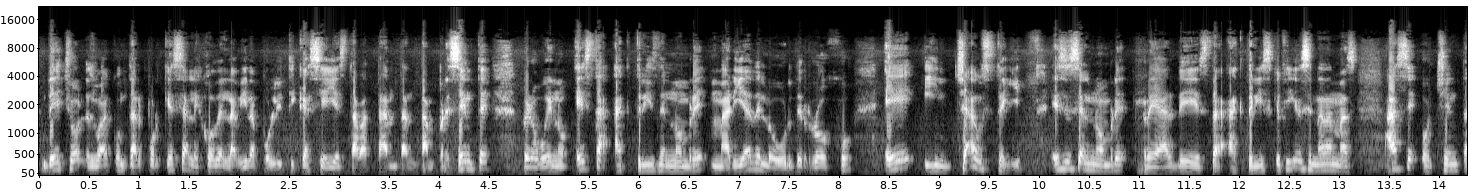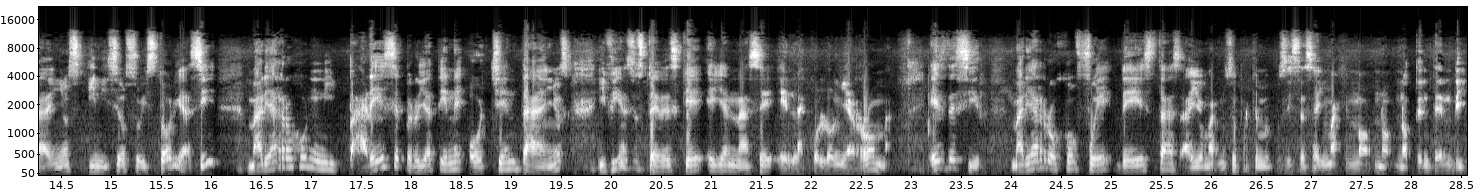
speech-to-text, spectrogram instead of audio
De hecho, les voy a contar por qué se alejó de la vida política si ella estaba tan, tan, tan presente. Pero bueno, esta actriz de nombre María de Lourdes Rojo e Inchaustegui, ese es el nombre real de esta actriz que fíjense nada más, hace 80 años inició su historia. Sí, María Rojo ni parece, pero ya tiene 80 años y fíjense ustedes que ella nace en la colonia Roma. Es decir, María Rojo fue de estas, ay Omar, no sé por qué me pusiste esa imagen, no, no, no te entendí.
